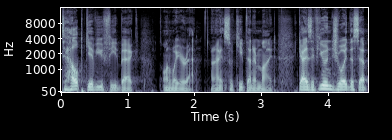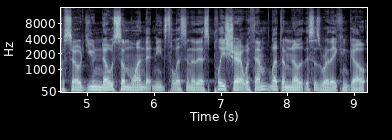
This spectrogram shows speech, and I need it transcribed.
to help give you feedback on where you're at. All right, so keep that in mind. Guys, if you enjoyed this episode, you know someone that needs to listen to this, please share it with them. Let them know that this is where they can go.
